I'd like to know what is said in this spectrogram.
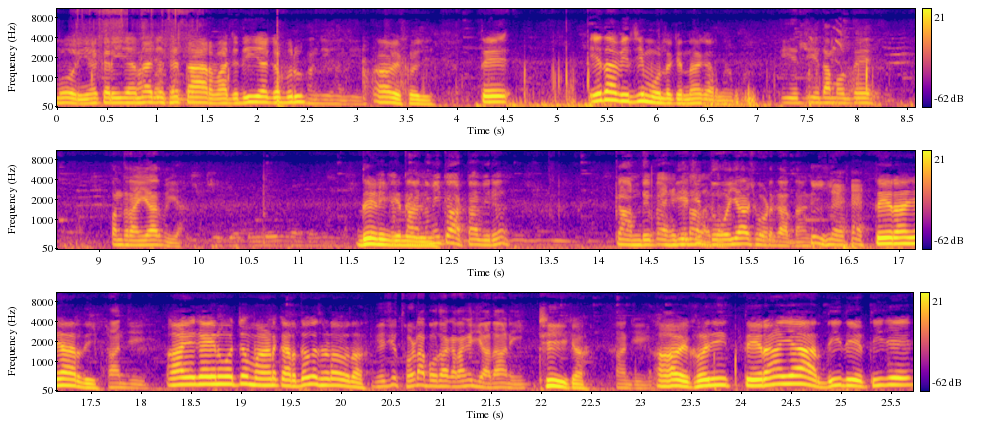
ਮੋਰੀਆਂ ਕਰੀ ਜਾਂਦਾ ਜਿੱਥੇ ਧਾਰ ਵੱਜਦੀ ਆ ਗੱਭਰੂ। ਹਾਂਜੀ ਹਾਂਜੀ। ਆ ਵੇਖੋ ਜੀ। ਤੇ ਇਹਦਾ ਵੀਰ ਜੀ ਮੁੱਲ ਕਿੰਨਾ ਕਰਨਾ ਆਪਾਂ? ਵੀਰ ਜੀ ਇਹਦਾ ਮੁੱਲ ਤੇ 15000 ਰੁਪਇਆ ਦੇਣੀ ਕੰਨ ਕਿੰਨੇ ਵੀ ਘੱਟ ਆ ਵੀਰ। ਕੰਨ ਦੇ ਪੈਸੇ ਵੀਰ ਜੀ ਕਿਹੜਾ 2000 ਛੋੜ ਕਰ ਦਾਂਗੇ। ਲੈ। 13000 ਦੀ? ਹਾਂਜੀ। ਆਏ ਗਏ ਨੂੰ ਉਹ ਚੋਂ ਮਾਣ ਕਰ ਦੋਗੇ ਥੋੜਾ ਉਹਦਾ ਵੀਰ ਜੀ ਥੋੜਾ ਬਹੁਤਾ ਕਰਾਂਗੇ ਜ਼ਿਆਦਾ ਨਹੀਂ। ਠੀਕ ਆ। ਹਾਂਜੀ। ਆ ਵੇਖੋ ਜੀ 13000 ਦੀ ਦੇਤੀ ਜੇ।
